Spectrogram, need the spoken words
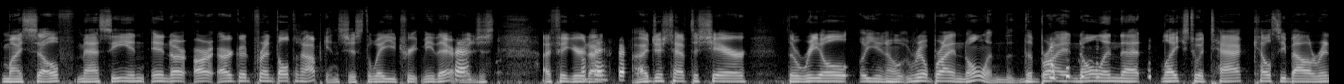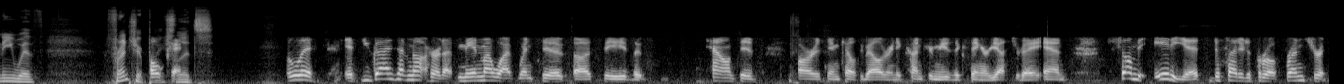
myself, Massey, and, and our, our, our good friend Dalton Hopkins. Just the way you treat me there. Okay. I just, I figured Okay, I, I just have to share the real, you know, real Bryan Nolen, the, the Bryan Nolen that likes to attack Kelsea Ballerini with friendship Okay. bracelets. Listen, if you guys have not heard, me and my wife went to uh, see the talented artist named Kelsea Ballerini, country music singer, yesterday, and some idiot decided to throw a friendship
